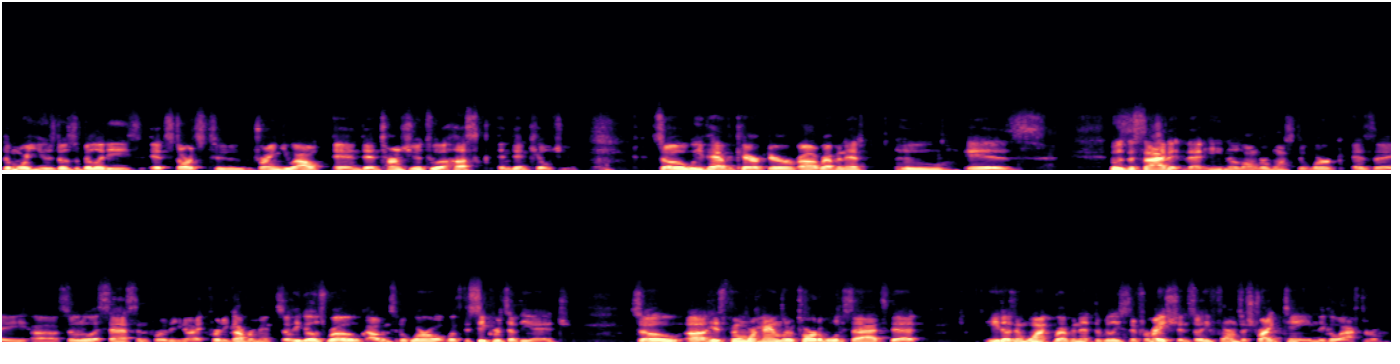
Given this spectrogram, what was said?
the more you use those abilities, it starts to drain you out and then turns you into a husk and then kills you. So we have a character uh, Revenant who is who's decided that he no longer wants to work as a uh, pseudo assassin for the United for the government. So he goes rogue out into the world with the secrets of the Edge. So uh, his firmware handler Tartable decides that he doesn't want Revenant to release information, so he forms a strike team to go after him.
